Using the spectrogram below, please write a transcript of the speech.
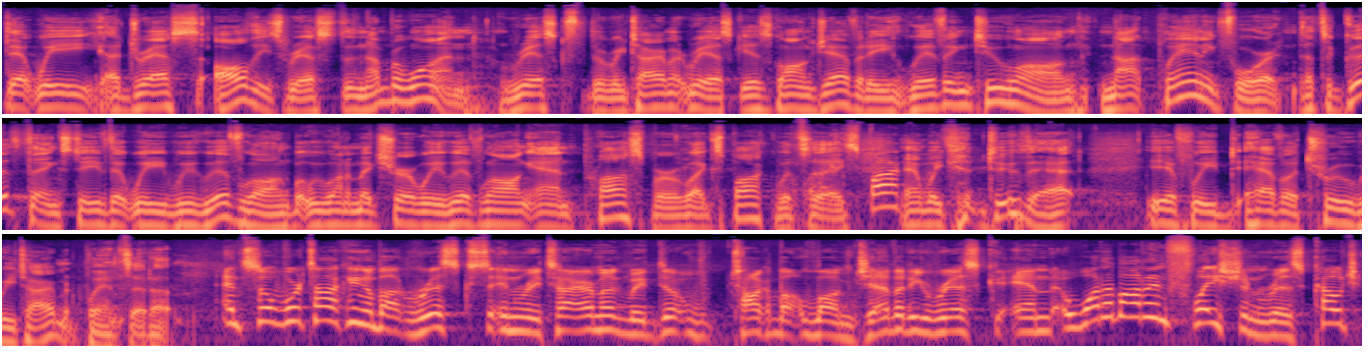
that we address all these risks. The number one risk, the retirement risk, is longevity, living too long, not planning for it. That's a good thing, Steve, that we, we live long, but we want to make sure we live long and prosper, like Spock would say. Spock and we can do that if we have a true retirement plan set up. And so we're talking about risks in retirement. We do talk about longevity risk. And what about inflation risk? Coach,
